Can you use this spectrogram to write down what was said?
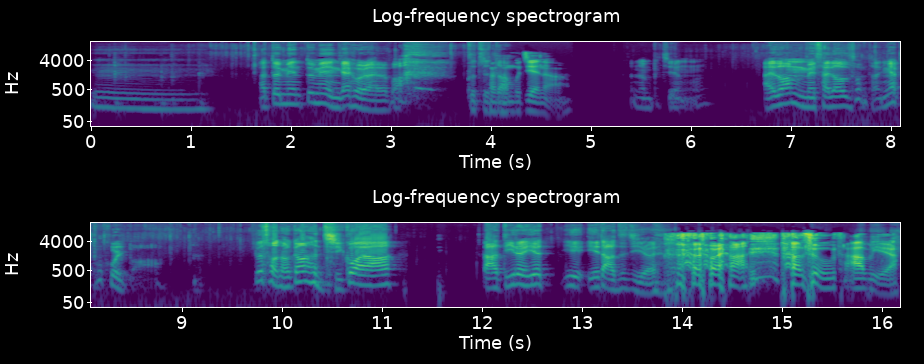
嗯，啊，对面对面应该回来了吧？不知道团团。不见了，团团不见了，还是说他们没猜到是团团？应该不会吧？因为团团刚刚很奇怪啊，打敌人也也也打自己人。对啊，他是无差别啊。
